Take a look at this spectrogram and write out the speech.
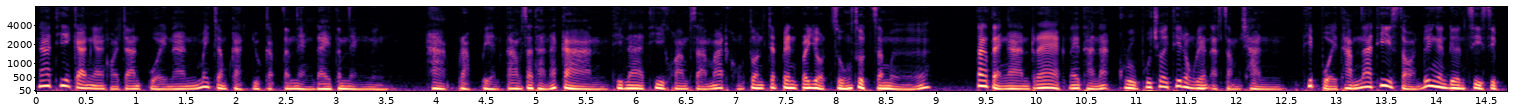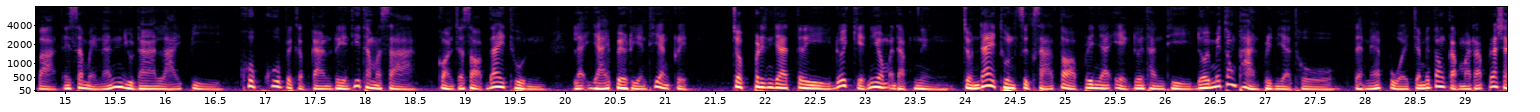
หน้าที่การงานของอาจารย์ป่วยนั้นไม่จำกัดอยู่กับตำแหน่งใดตำแหน่งหนึ่ง หากปรับเปลี่ยนตามสถานการณ์ที่หน้าที่ความสามารถของตนจะเป็นประโยชน์สูงสุดเสมอ ตั้งแต่งานแรกในฐานะครูผู้ช่วยที่โรงเรียนอัดสัมชัญ ที่ป่วยทำหน้าที่สอนด้วยเงินเดือน 40 บาทในสมัยนั้นอยู่นานหลายปี ควบคู่ไปกับการเรียนที่ธรรมศาสตร์ ก่อนจะสอบได้ทุน และย้ายไปเรียนที่อังกฤษ จบปริญญาตรีด้วยเกียรตินิยมอันดับหนึ่ง จนได้ทุนศึกษาต่อปริญญาเอกโดยทันที โดยไม่ต้องผ่านปริญญาโท แต่แม้ป่วยจะไม่ต้องกลับมารับราช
